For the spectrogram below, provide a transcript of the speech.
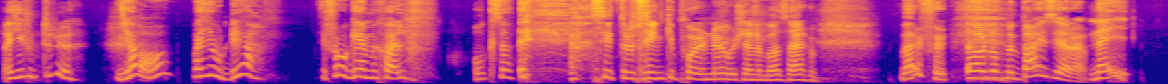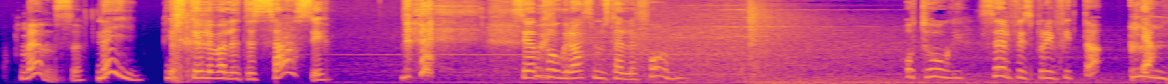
Vad gjorde du? ja, vad gjorde jag? Det frågar jag mig själv också. Jag sitter och tänker på det nu och känner bara så här. Varför? Har det något med bajs att göra? Nej, Mens? nej. Jag skulle vara lite sassy. Så jag tog Rasmus telefon. Och tog selfies på din fitta? Ja.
